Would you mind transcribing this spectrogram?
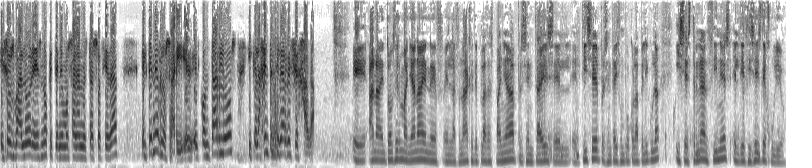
esos valores ¿no? que tenemos ahora en nuestra sociedad, el tenerlos ahí, el, el contarlos y que la gente se vea reflejada. Eh, Ana, entonces mañana en, en la FNAC de Plaza España presentáis el, el, teaser, presentáis un poco la película y se estrena en cines el 16 de julio.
